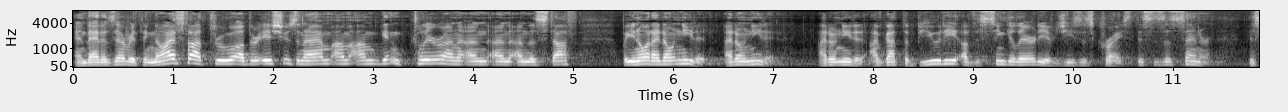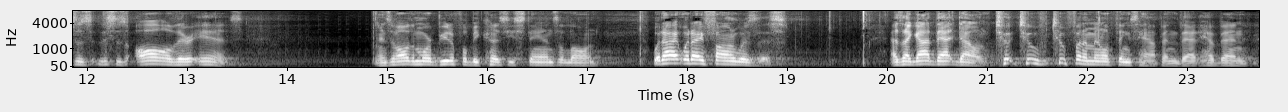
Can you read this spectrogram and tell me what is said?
And that is everything. Now, I've thought through other issues, and I'm, I'm, I'm getting clear on, on, on, on this stuff, but you know what? I don't need it. I don't need it. I don't need it. I've got the beauty of the singularity of Jesus Christ. This is the center. This is, this is all there is. And it's all the more beautiful because he stands alone. What I, what I found was this. As I got that down, two, two, two fundamental things happened that have been,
